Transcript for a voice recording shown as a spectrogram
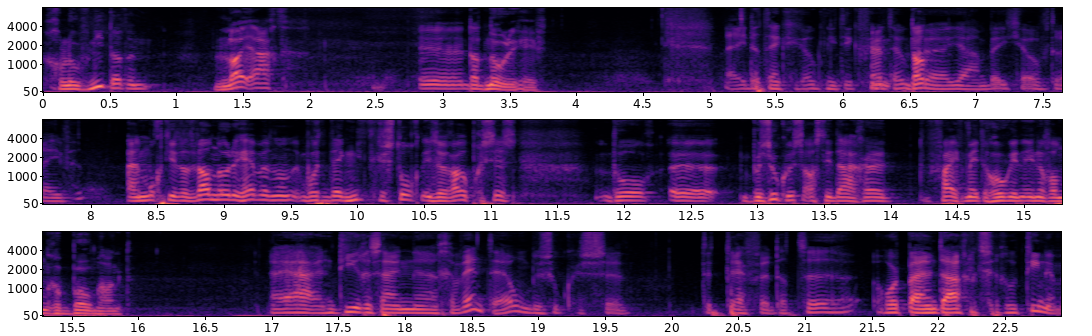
geloof niet dat een luiaard eh, dat nodig heeft. Nee, dat denk ik ook niet. Ik vind En het ook dat- eh, ja, een beetje overdreven. En mocht hij dat wel nodig hebben, dan wordt hij denk ik niet gestort in zijn rouwproces door eh, bezoekers als hij daar eh, vijf meter hoog in een of andere boom hangt. Nou ja, en dieren zijn gewend hè, om bezoekers te treffen. Dat hoort bij hun dagelijkse routine.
